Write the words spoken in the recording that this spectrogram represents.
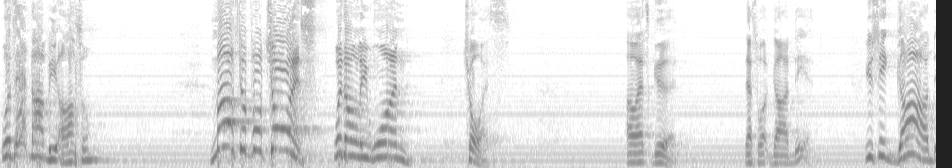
Would that not be awesome? Multiple choice with only one choice. Oh, that's good. That's what God did. You see, God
